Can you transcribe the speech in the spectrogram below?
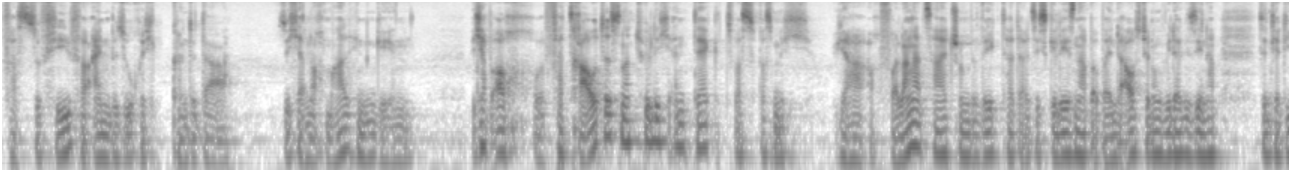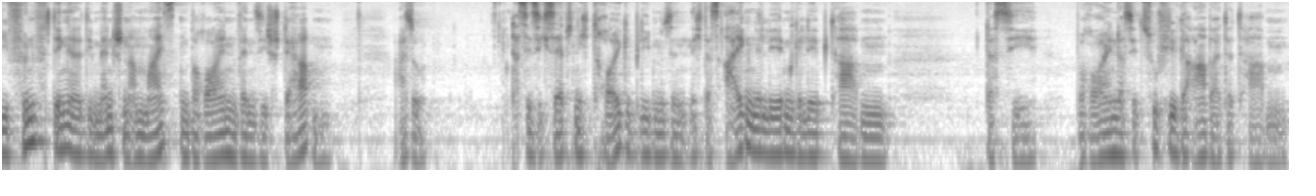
fast zu viel für einen Besuch. Ich könnte da sicher nochmal hingehen. Ich habe auch Vertrautes natürlich entdeckt, was, was mich ja auch vor langer Zeit schon bewegt hat, als ich es gelesen habe, aber in der Ausstellung wieder gesehen habe, sind ja die fünf Dinge, die Menschen am meisten bereuen, wenn sie sterben. Also, dass sie sich selbst nicht treu geblieben sind, nicht das eigene Leben gelebt haben, dass sie bereuen, dass sie zu viel gearbeitet haben,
